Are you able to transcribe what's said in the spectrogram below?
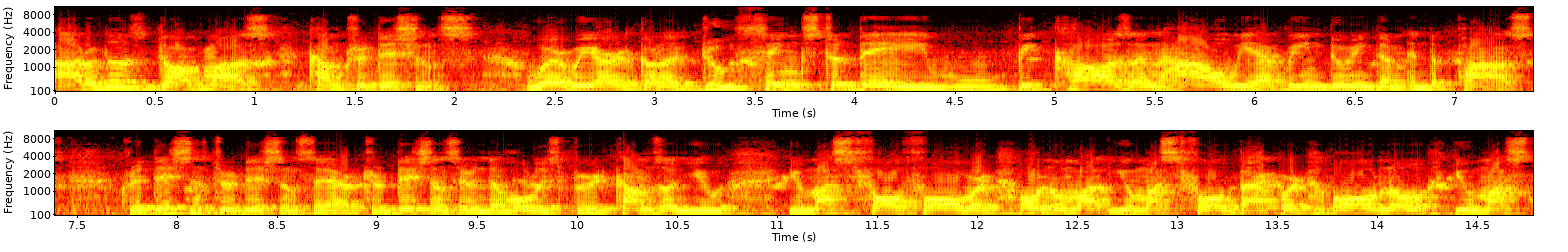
out of those dogmas come traditions, where we are going to do things today because and how we have been doing them in the past. Traditions, traditions. There are traditions when the Holy Spirit comes on you. You must fall forward. Oh no, you must fall backward. Oh no, you must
